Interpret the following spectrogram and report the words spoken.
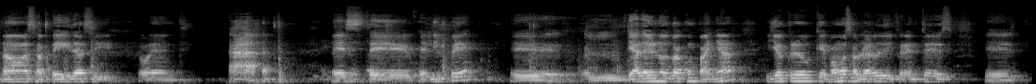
no, es apellido sí, obviamente. Este, Felipe eh, el día de hoy nos va a acompañar y yo creo que vamos a hablar de diferentes eh,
